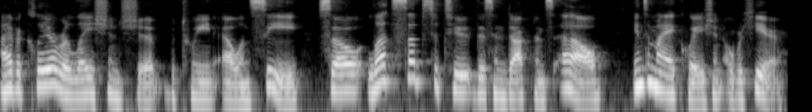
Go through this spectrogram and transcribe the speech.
I have a clear relationship between L and C, so let's substitute this inductance L into my equation over here.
